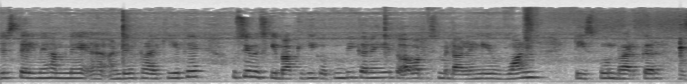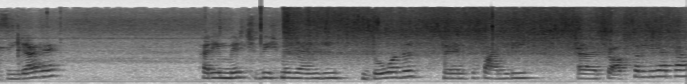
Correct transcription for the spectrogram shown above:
जिस तेल में हमने अंडे फ्राई किए थे, उसी में उसकी बाकी की कुकिंग भी करेंगे। तो अब आप इसमें डालेंगे वन टीस्पून भरकर ज़ीरा है। हरी मिर्च बीच में जाएँगी दो अदद। मैंने इनको फाइनली चॉप कर लिया था।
